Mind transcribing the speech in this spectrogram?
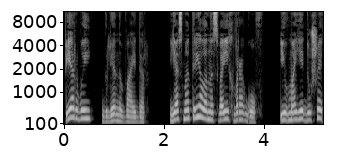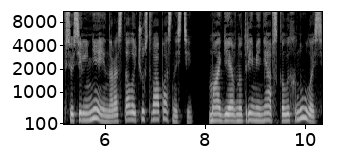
Первый Глен Вайдер. Я смотрела на своих врагов, и в моей душе все сильнее нарастало чувство опасности. Магия внутри меня всколыхнулась,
